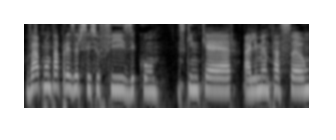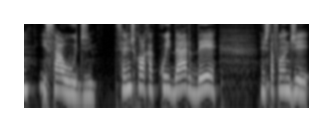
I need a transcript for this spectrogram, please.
vai apontar para exercício físico, skincare, alimentação e saúde. Se a gente coloca cuidar de, a gente está falando de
